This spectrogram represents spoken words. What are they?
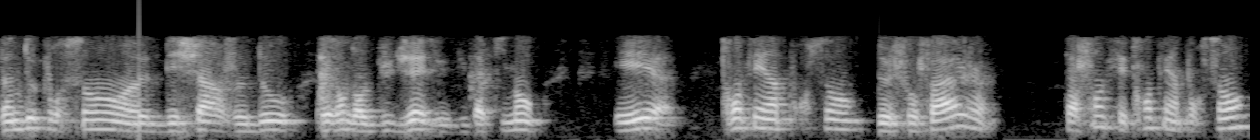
22% des charges d'eau présentes dans le budget du, bâtiment et 31% de chauffage, sachant que ces 31%,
